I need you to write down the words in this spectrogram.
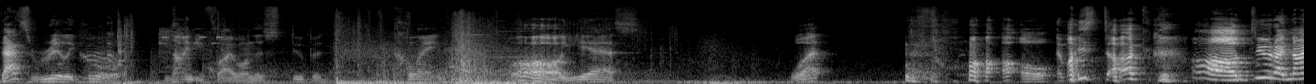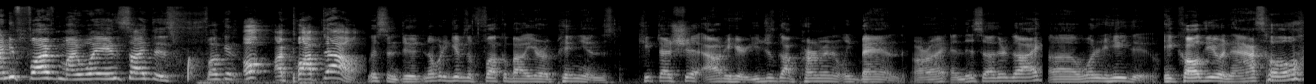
That's really cool. 95 on this stupid clank. Oh, yes. What? Uh-oh. Am I stuck? Oh, dude, I 95 my way inside this fucking... Oh, I popped out. Listen, dude, nobody gives a fuck about your opinions. Keep that shit out of here. You just got permanently banned, all right? And this other guy, uh, what did he do? He called you an asshole?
